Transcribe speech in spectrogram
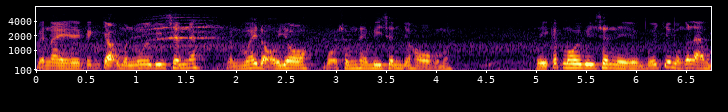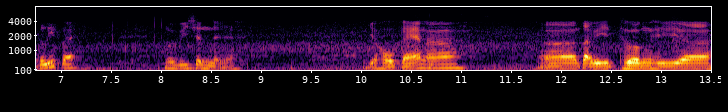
Bên này cái chậu mình nuôi vi sinh á mình mới đổ vô bổ sung thêm vi sinh cho hồ của mình. Thì cách nuôi vi sinh thì bữa trước mình có làm clip đấy. Nuôi vi sinh này. Cho hồ cá nó à, tại vì thường thì à,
